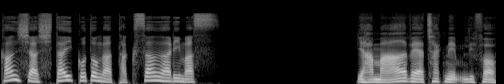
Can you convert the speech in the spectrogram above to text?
感謝したいことがたくさんあります。Jeg har meget at være taknemmelig for.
